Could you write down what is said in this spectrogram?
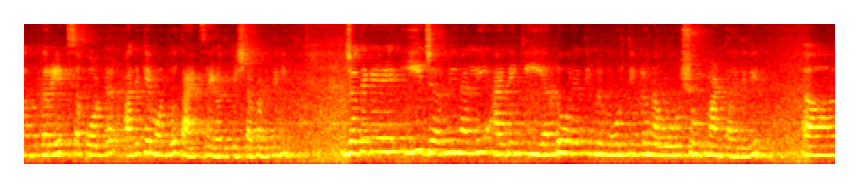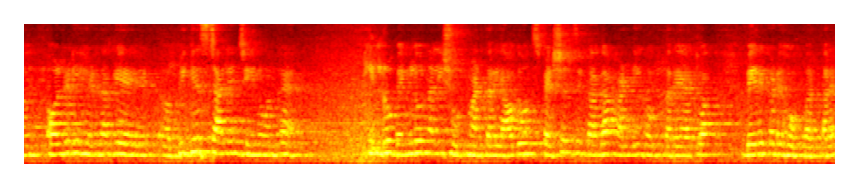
a great supporter ಅದಕ್ಕೆ ಮೊದಲು ಥ್ಯಾಂಕ್ಸ್ ಹೇಳೋದಕ್ಕೆ ಇಷ್ಟಪಡ್ತೀನಿ. ಜೊತೆಗೆ ಈ ಜರ್ನಿನಲ್ಲಿ ಐ ಥಿಂಕ್ ಈ ಎರಡೂವರೆ ತಿಂಗಳು, ಮೂರು ತಿಂಗಳು ನಾವು ಶೂಟ್ ಮಾಡ್ತಾ ಇದ್ದೀವಿ. ಆಲ್ರೆಡಿ ಹೇಳಿದಾಗೆ ಬಿಗ್ಗೆಸ್ಟ್ ಚಾಲೆಂಜ್ ಏನು ಅಂದರೆ ಎಲ್ಲರೂ ಬೆಂಗಳೂರಿನಲ್ಲಿ ಶೂಟ್ ಮಾಡ್ತಾರೆ. ಯಾವುದೋ ಒಂದು ಸ್ಪೆಷಲ್ಸ್ ಇದ್ದಾಗ ಹಳ್ಳಿಗೆ ಹೋಗ್ತಾರೆ ಅಥವಾ ಬೇರೆ ಕಡೆ ಹೋಗಿ ಬರ್ತಾರೆ.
